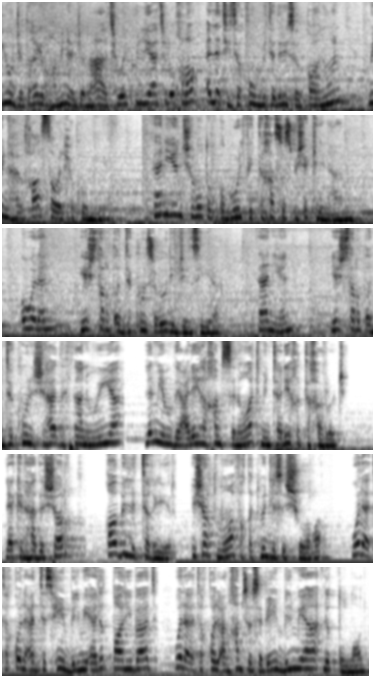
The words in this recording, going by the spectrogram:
يوجد غيرها من الجامعات والكليات الأخرى التي تقوم بتدريس القانون منها الخاصة والحكومية. ثانيا شروط القبول في التخصص بشكل عام. أولا يشترط أن تكون سعودي الجنسية. ثانيا يشترط أن تكون الشهادة الثانوية لم يمضي عليها خمس سنوات من تاريخ التخرج. لكن هذا الشرط قابل للتغيير بشرط موافقة مجلس الشورى. ولا تقل عن 90% للطالبات ولا تقل عن 75% للطلاب.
